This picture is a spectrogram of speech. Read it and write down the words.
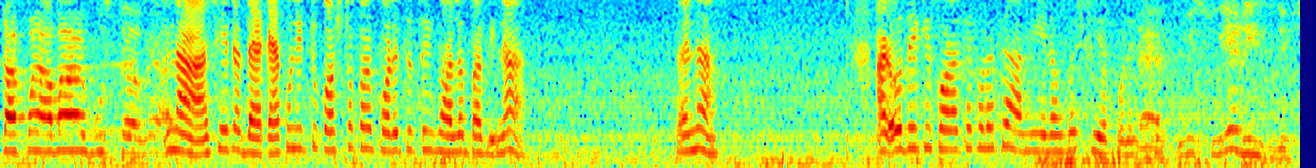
তারপর আবার বুঝতে হবে। না সেটা দেখ এখন একটু কষ্ট কর পরে তো তুই ভালো পাবি না। তাই না? আর ওদেরকে করাতে করাতে আমি এরকম করে শুয়ে পড়েছি। হ্যাঁ, তুমি শুয়ে রিলস দেখছ।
